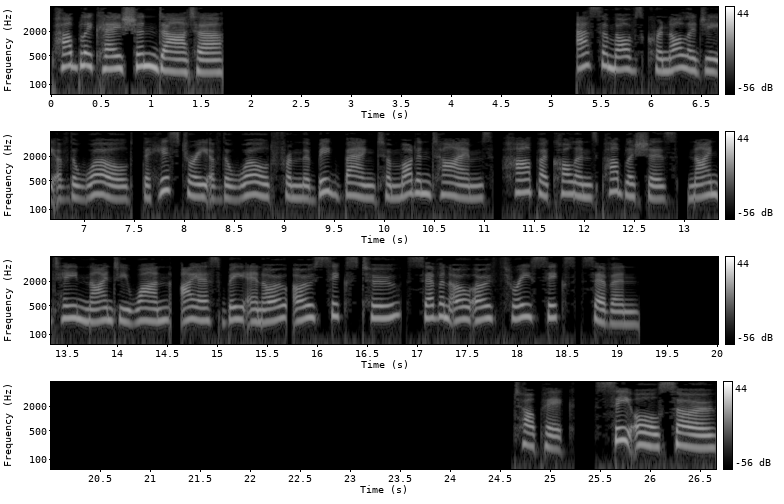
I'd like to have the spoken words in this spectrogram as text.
Publication data Asimov's Chronology of the World, The History of the World from the Big Bang to Modern Times, HarperCollins Publishers, 1991, ISBN 0-062-70036-7. See also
